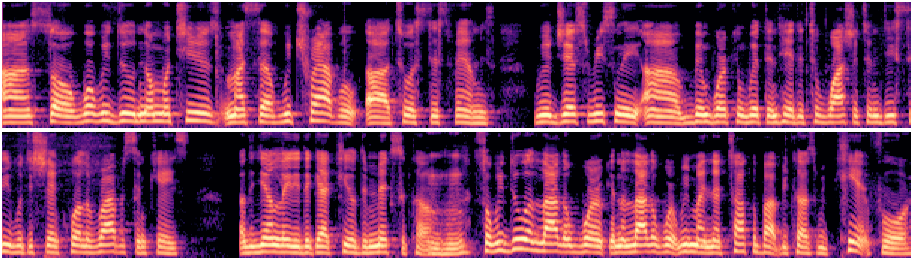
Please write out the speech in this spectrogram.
Uh, so what we do, No More Tears, myself, we travel uh, to assist families. We've just recently uh, been working with and headed to Washington, D.C. with the Shanquella Robinson case, the young lady that got killed in Mexico. So we do a lot of work, and a lot of work we might not talk about because we can't for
